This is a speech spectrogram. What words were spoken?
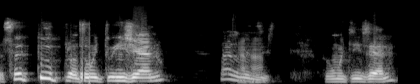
Aceito tudo, pronto, sou muito ingênuo, mais ou menos uh -huh. isto. Sou muito ingênuo.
